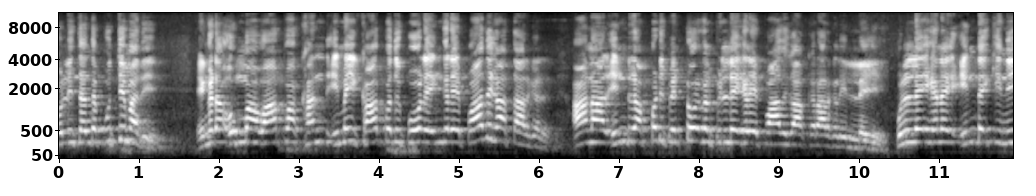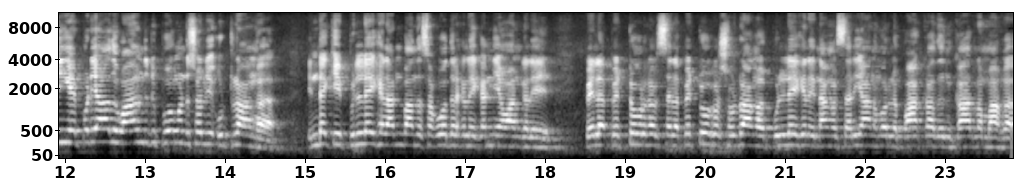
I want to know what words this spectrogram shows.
சொல்லி தந்த புத்திமதி. எங்கட உம்மா வாப்பா கண் இமை காப்பது போல எங்களை பாதுகாத்தார்கள். ஆனால் இன்று அப்படி பெற்றோர்கள் பிள்ளைகளை பாதுகாக்கிறார்கள் இல்லை. பிள்ளைகளை இன்றைக்கு நீங்க எப்படியாவது வாழ்ந்துட்டு போங்கன்னு சொல்லி விட்டுறாங்க இன்றைக்கு பிள்ளைகள் அன்பார்ந்த சகோதரர்களே கண்ணியவான்களே பல பெற்றோர்கள் சில பெற்றோர்கள் சொல்கிறாங்க பிள்ளைகளை நாங்கள் சரியான முறையில் பார்க்காததன் காரணமாக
